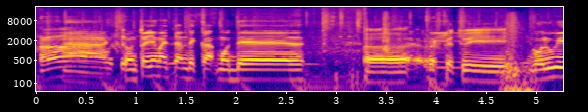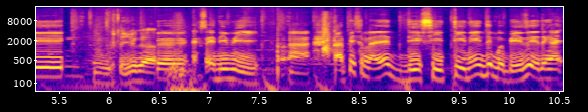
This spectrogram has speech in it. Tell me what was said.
ah, Ha, contohnya macam dekat model uh, F-Gateway Goldwing hmm, betul juga. Ke XADV. Ha, tapi sebenarnya DCT ni dia berbeza dengan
